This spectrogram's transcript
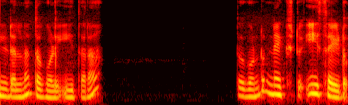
ನೀಡಲ್ನ ತಗೊಳ್ಳಿ ಈ ಥರ ತಗೊಂಡು ನೆಕ್ಸ್ಟ್ ಈ ಸೈಡು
